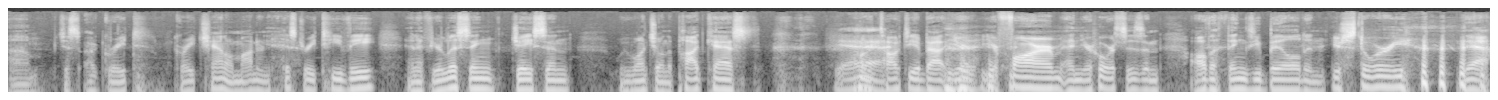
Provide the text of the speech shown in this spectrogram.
Um, just a great great channel, Modern History TV. And if you're listening, Jason, we want you on the podcast. Yeah. I want to talk to you about your your farm and your horses and all the things you build and Your story, yeah,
